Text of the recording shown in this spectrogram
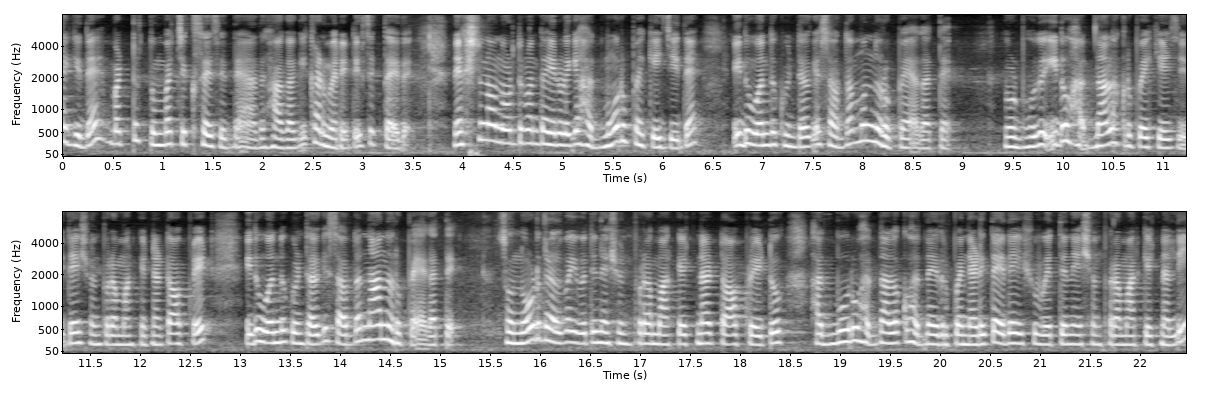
ಆಗಿದೆ, ಬಟ್ ತುಂಬ ಚಿಕ್ಕ ಸೈಜ್ ಇದೆ. ಅದು ಹಾಗಾಗಿ ಕಡಿಮೆ ರೇಟಿಗೆ ಸಿಗ್ತಾ ಇದೆ. ನೆಕ್ಸ್ಟ್ ನಾವು ನೋಡ್ತಿರುವಂಥ ಈರುಳ್ಳಿಗೆ ಹದಿಮೂರು ರೂಪಾಯಿ ಕೆ ಜಿ ಇದೆ. ಇದು ಒಂದು ಕ್ವಿಂಟಲ್ಗೆ ಸಾವಿರದ ಮುನ್ನೂರು ರೂಪಾಯಿ ಆಗುತ್ತೆ. ನೋಡ್ಬೋದು, ಇದು ಹದಿನಾಲ್ಕು ರೂಪಾಯಿ ಕೆ ಜಿ ಇದೆ ಯಶವಂತಪುರ ಮಾರ್ಕೆಟ್ನ ಟಾಪ್ ರೇಟ್. ಇದು ಒಂದು ಕ್ವಿಂಟಲ್ಗೆ ಸಾವಿರದ ನಾನ್ನೂರು ರೂಪಾಯಿ ಆಗುತ್ತೆ. ಸೊ ನೋಡಿದ್ರಲ್ವ, ಇವತ್ತಿನ ಯಶವಂತಪುರ ಮಾರ್ಕೆಟ್ನ ಟಾಪ್ ರೇಟು ಹದಿಮೂರು, ಹದಿನಾಲ್ಕು, ಹದಿನೈದು ರೂಪಾಯಿ ನಡೀತಾ ಇದೆ ಇವತ್ತಿನ ಯಶವಂತಪುರ ಮಾರ್ಕೆಟ್ನಲ್ಲಿ.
